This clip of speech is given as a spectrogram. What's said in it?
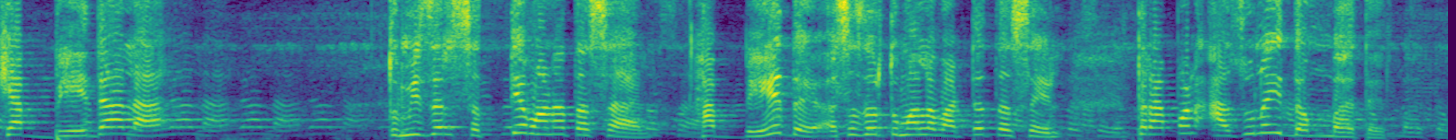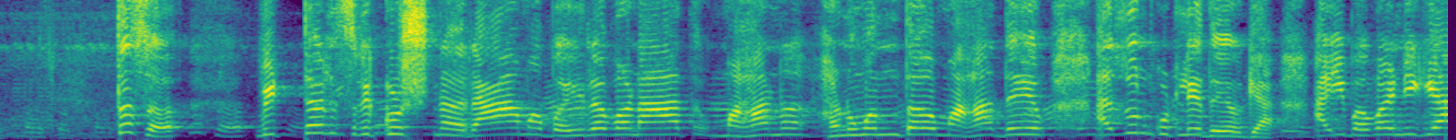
ह्या भेदाला तुम्ही जर सत्य मानत असाल हा भेद आहे असं जर तुम्हाला वाटत असेल तर आपण अजूनही दंभात आहेत. तसं विठ्ठल श्रीकृष्ण राम भैरवनाथ महान हनुमंत महादेव अजून कुठले देव घ्या? आई भवानी घ्या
